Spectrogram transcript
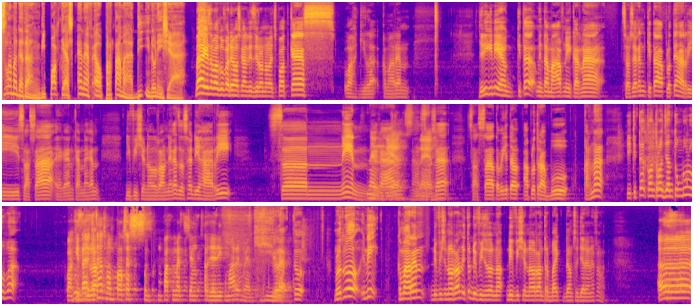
Selamat datang di podcast NFL pertama di Indonesia. Baik, sama gue Fadil host kalian di Zero Knowledge Podcast. Wah gila, kemarin. Jadi gini ya, kita minta maaf nih karena seharusnya kan kita uploadnya hari Selasa ya kan, karena kan divisional roundnya kan selesai di hari Senin, ya Senin, kan. ya, Nah, Senin. seharusnya Selasa, tapi kita upload Rabu karena ya kita kontrol jantung dulu, Pak. Wah, kita gila. kita harus memproses empat match yang terjadi kemarin, men. Gila tuh. Menurut lu ini kemarin divisional round itu divisional divisional round terbaik dalam sejarah NFL nggak? Eh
